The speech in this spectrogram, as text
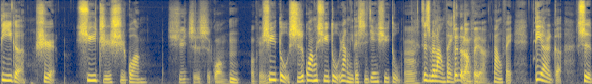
第一个是虚掷时光，虚掷时光。嗯。OK，虚度时光，虚度让你的时间虚度，嗯，这是不是浪费？真的浪费啊，浪费。第二个是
